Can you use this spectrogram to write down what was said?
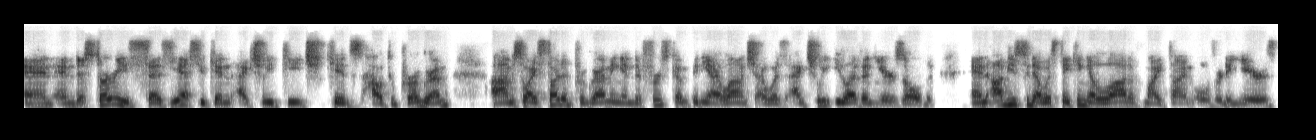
And and the story says yes, you can actually teach kids how to program. Um, so I started programming, and the first company I launched, I was actually 11 years old, and obviously that was taking a lot of my time over the years.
